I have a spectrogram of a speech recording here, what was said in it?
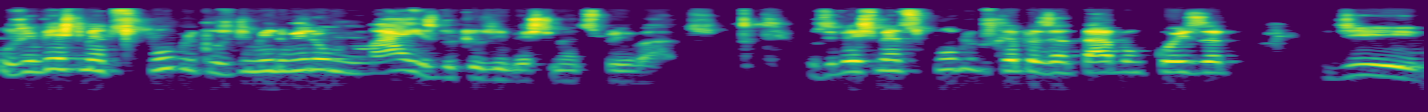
os investimentos públicos diminuíram mais do que os investimentos privados. Os investimentos públicos representavam coisa de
